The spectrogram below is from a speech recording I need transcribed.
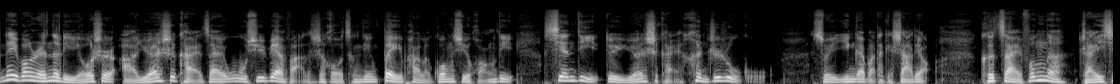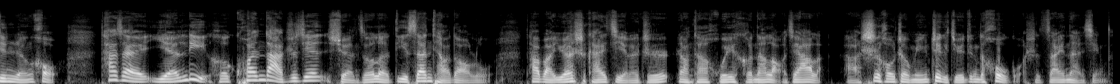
那帮人的理由是啊，袁世凯在戊戌变法的时候曾经背叛了光绪皇帝，先帝对袁世凯恨之入骨，所以应该把他给杀掉。可载沣呢，宅心仁厚，他在严厉和宽大之间选择了第三条道路，他把袁世凯解了职，让他回河南老家了。啊，事后证明这个决定的后果是灾难性的。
